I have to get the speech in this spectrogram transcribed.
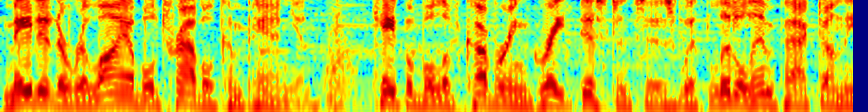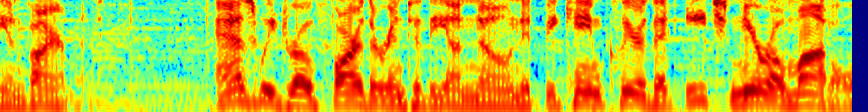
made it a reliable travel companion, capable of covering great distances with little impact on the environment. As we drove farther into the unknown, it became clear that each Niro model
